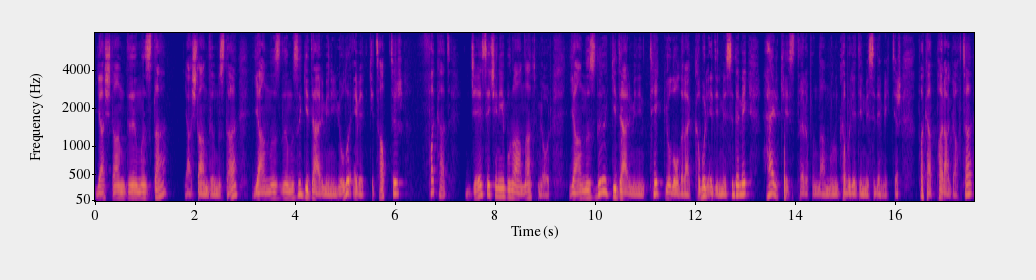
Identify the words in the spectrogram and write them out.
yaşlandığımızda yaşlandığımızda yalnızlığımızı gidermenin yolu evet kitaptır. Fakat C seçeneği bunu anlatmıyor. Yalnızlığı gidermenin tek yolu olarak kabul edilmesi demek herkes tarafından bunun kabul edilmesi demektir. Fakat paragrafta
